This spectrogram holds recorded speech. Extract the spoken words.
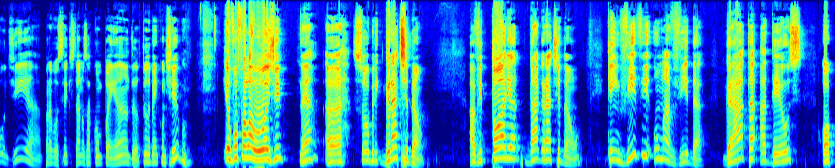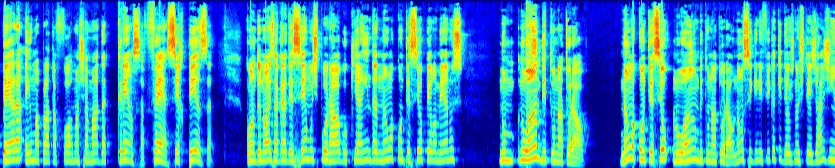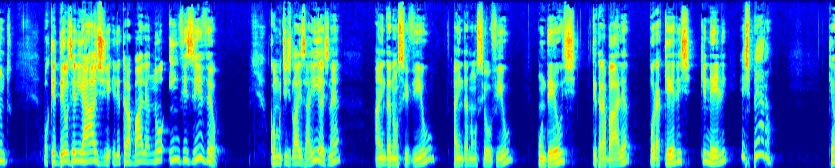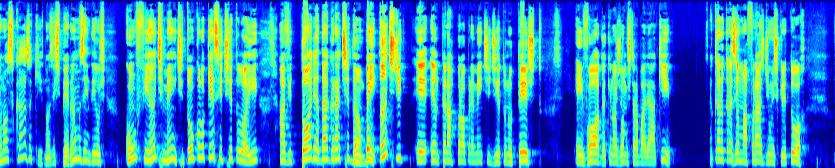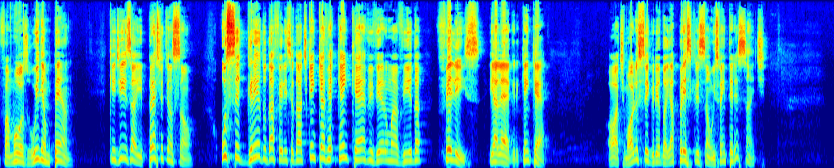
Bom dia para você que está nos acompanhando. Tudo bem contigo? Eu vou falar hoje, né, uh, sobre gratidão. A vitória da gratidão. Quem vive uma vida grata a Deus opera em uma plataforma chamada crença, fé, certeza. Quando nós agradecemos por algo que ainda não aconteceu, pelo menos no, no âmbito natural não aconteceu no âmbito natural, não significa que Deus não esteja agindo. Porque Deus ele age, ele trabalha no invisível. Como diz lá Isaías, né? Ainda não se viu, ainda não se ouviu um Deus que trabalha por aqueles que nele esperam. Que é o nosso caso aqui. Nós esperamos em Deus confiantemente. Então eu coloquei esse título aí, a vitória da gratidão. Bem, antes de entrar propriamente dito no texto em voga que nós vamos trabalhar aqui, eu quero trazer uma frase de um escritor famoso, William Penn, que diz aí, preste atenção, o segredo da felicidade, quem quer, quem quer viver uma vida feliz e alegre? Quem quer? Ótimo, olha o segredo aí, a prescrição, isso é interessante.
